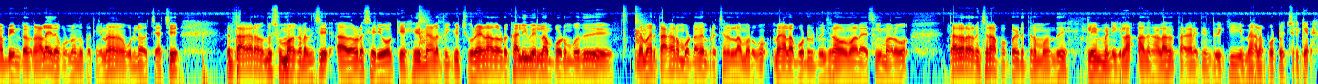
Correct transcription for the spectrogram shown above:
அப்படின்றதுனால இதை கொண்டு வந்து பார்த்தீங்கன்னா உள்ளே வச்சாச்சு. தகரம் வந்து சும்மா கிடந்துச்சு. அதோட சரி ஓகே இது மேலே தூக்கி வச்சுக்கிறோம். ஏன்னா அதோட கழிவு எல்லாம் போடும்போது இந்த மாதிரி தகரம் போட்டால் தான் பிரச்சனை இல்லாமல் இருக்கும். மேலே போட்டுக்கிட்டு இருந்துச்சுன்னா ஒரு மாதிரி அசிங்கமாக இருக்கும். தகரம் இருந்துச்சுன்னா அப்பப்போ எடுத்து நம்ம வந்து க்ளீன் பண்ணிக்கலாம். அதனால் அந்த தகரத்தையும் தூக்கி மேலே போட்டு வச்சுருக்கேன்.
